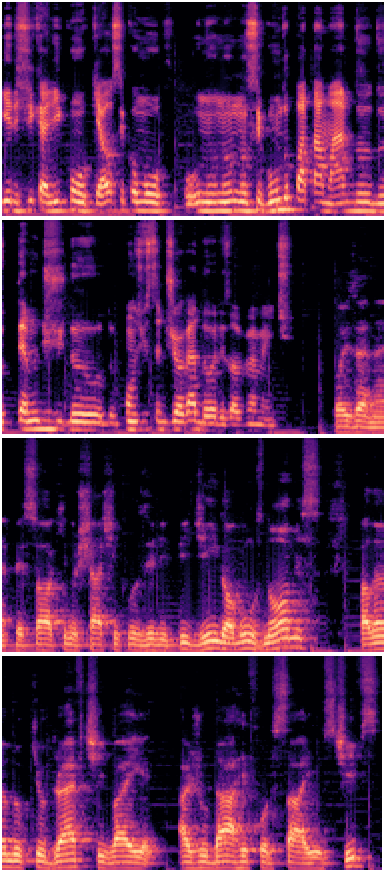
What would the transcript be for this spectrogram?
e ele fica ali com o Kelsey como no, no segundo patamar do, do termo de, do, do ponto de vista de jogadores, obviamente. Pois é, né? Pessoal aqui no chat, inclusive, pedindo alguns nomes, falando que o draft vai ajudar a reforçar os Chiefs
